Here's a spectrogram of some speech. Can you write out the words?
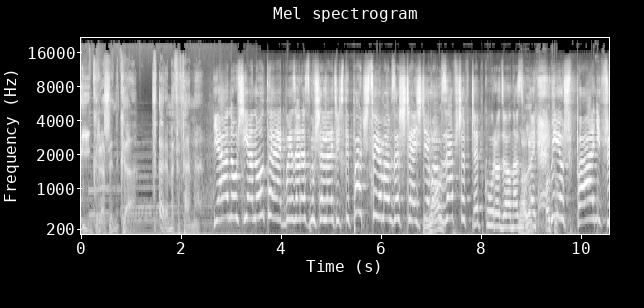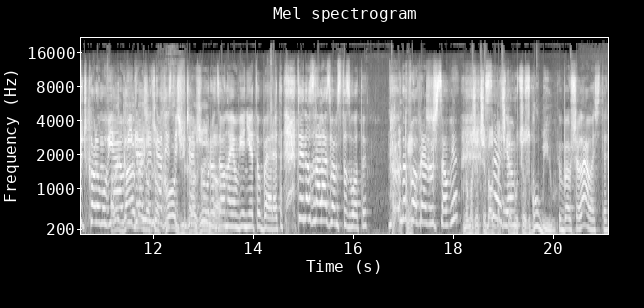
i Grażynka w RMFFM. Janusz, Janutek, bo ja zaraz muszę lecieć. Ty patrz, co ja mam za szczęście. No. Mam zawsze w czepku urodzona. No, ale Słuchaj, o co- mi już pani w przedszkolu mówiła, Ale mówi gadaj, o co Grażynka, ty chodzi, jesteś w czepku Grażyna. urodzona. Ja mówię, nie, to beret. Ty, no znalazłam 100 złotych. No wyobrażasz sobie? No może trzeba oddać Serio? temu, co zgubił. Chyba oszalałeś ty.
